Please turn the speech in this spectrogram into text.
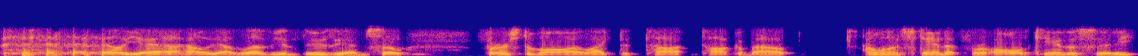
hell yeah, hell yeah, love the enthusiasm. So, first of all, I like to talk talk about. I want to stand up for all of Kansas City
